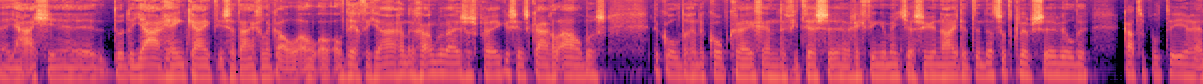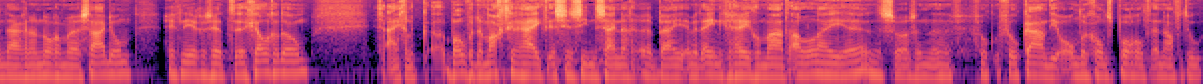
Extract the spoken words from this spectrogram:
Uh, ja, als je door de jaren heen kijkt, is het eigenlijk al, al, al 30 jaar aan de gang, bij wijze van spreken. Sinds Karel Albers de kolder in de kop kreeg en de Vitesse richting Manchester United en dat soort clubs wilde katapulteren. En daar een enorme stadion heeft neergezet, Gelderdoom is eigenlijk eh, boven de macht gereikt. En sindsdien zijn er eh, bij, met enige regelmaat allerlei, hè, zoals een vulkaan die ondergronds borrelt en af en toe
